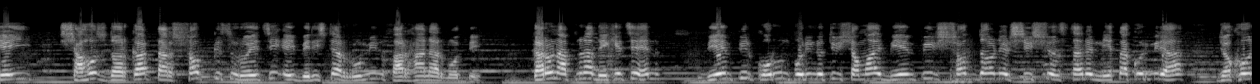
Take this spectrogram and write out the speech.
যেই সাহস দরকার, তার সবকিছু রয়েছে এই ব্যারিস্টার রুমিন ফারহানার মধ্যে। কারণ আপনারা দেখেছেন বিএনপির করুণ পরিণতির সময় বিএনপির সব ধরনের শীর্ষস্থানের নেতাকর্মীরা যখন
